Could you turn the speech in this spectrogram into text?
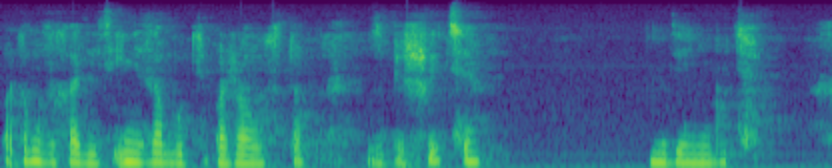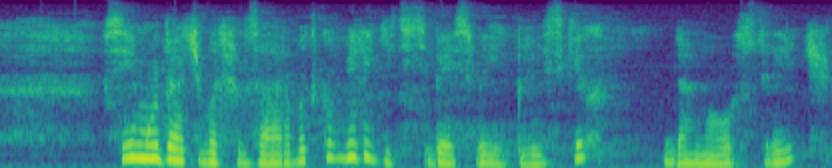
потом заходить. И не забудьте, пожалуйста, запишите где-нибудь. Всем удачи, больших заработков. Берегите себя и своих близких. До новых встреч.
